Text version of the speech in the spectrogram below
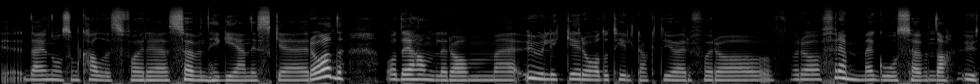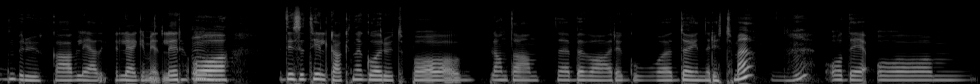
Det er jo noen som kalles for eh, søvnhygieniske råd. Og det handler om eh, ulike råd og tiltak du gjør for å, for å fremme god søvn, da, uten bruk av le legemidler. Mm. Og disse tiltakene går ut på bl.a. bevare god døgnrytme. Mm. Og det å mm,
